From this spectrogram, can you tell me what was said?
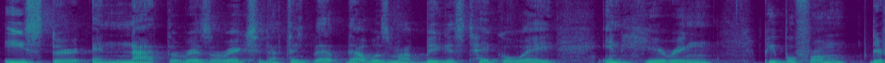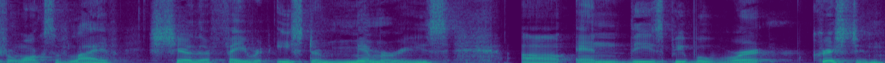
Easter and not the resurrection. I think that that was my biggest takeaway in hearing people from different walks of life share their favorite Easter memories, uh, and these people weren't Christian.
